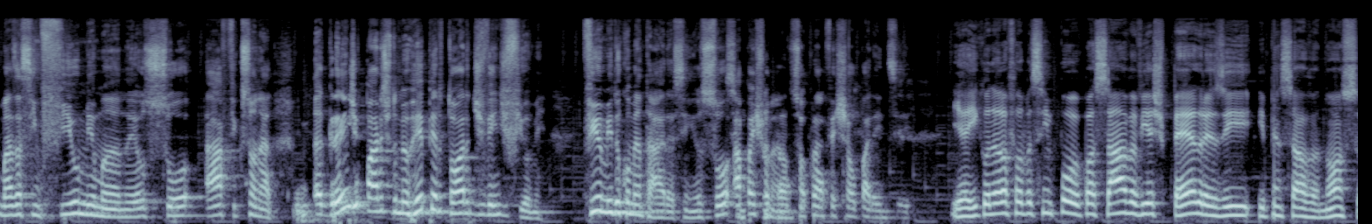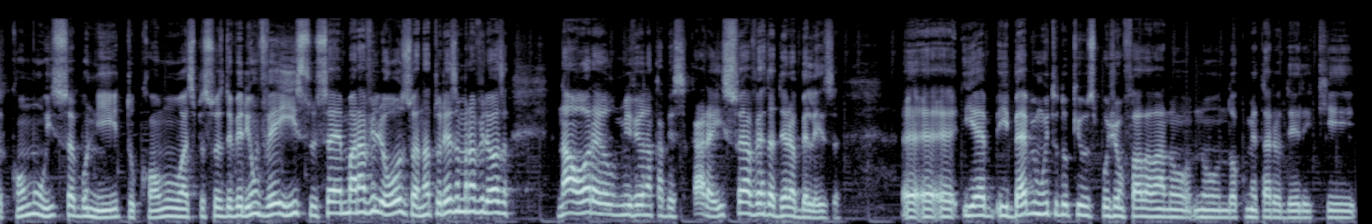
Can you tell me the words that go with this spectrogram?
mas assim, filme, mano, eu sou aficionado. A grande parte do meu repertório de vem de filme. Filme e documentário, assim, eu sou Sim, apaixonado. Total. Só pra fechar o parênteses. E aí, quando ela falava assim, pô, eu passava, via as pedras e, e, pensava, nossa, como isso é bonito, como as pessoas deveriam ver isso, isso é maravilhoso, a natureza é maravilhosa. Na hora eu me veio na cabeça, cara, isso é a verdadeira beleza. É, é, é, e, é, e, bebe muito do que o Spurgeon fala lá no, no documentário dele, que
